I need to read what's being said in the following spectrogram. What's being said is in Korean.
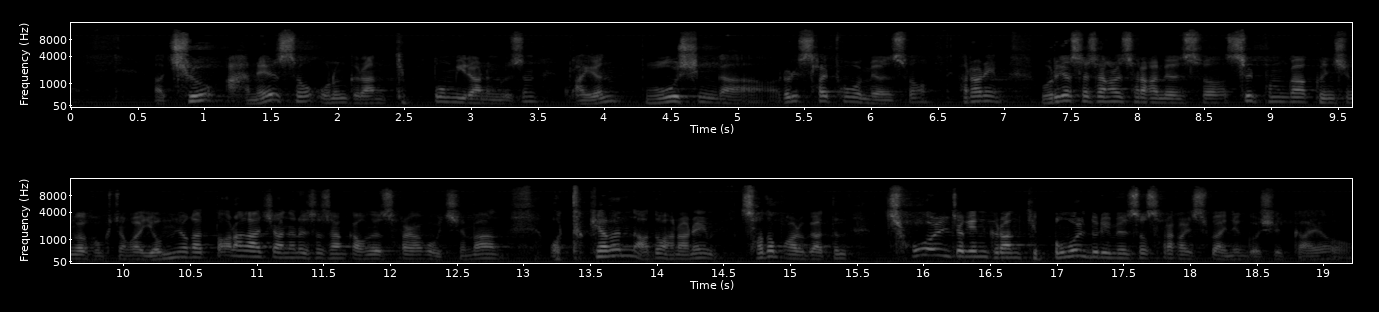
주 안에서 오는 그러한 기쁨이라는 것은 과연 무엇인가를 살펴보면서 하나님 우리가 세상을 살아가면서 슬픔과 근심과 걱정과 염려가 떠나가지 않는 세상 가운데 살아가고 있지만 어떻게 하면 나도 하나님 사도 바울 같은 초월적인 그러한 기쁨을 누리면서 살아갈 수가 있는 것일까요?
